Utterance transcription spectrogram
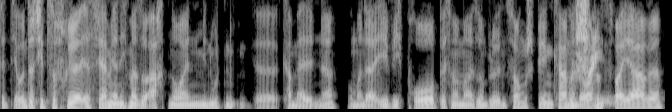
Der, Unterschied zu früher ist, wir haben ja nicht mal so acht, neun Minuten äh, Kamellen, ne? Wo man da ewig probt, bis man mal so einen blöden Song spielen kann. Dann dauert das zwei Jahre.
